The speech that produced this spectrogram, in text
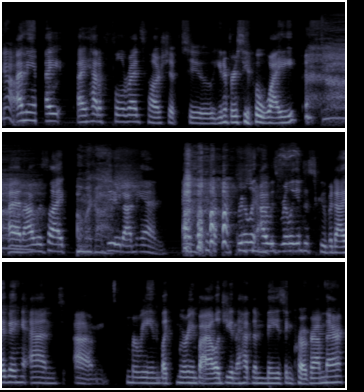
Yeah. I mean, I I had a full ride scholarship to University of Hawaii. and I was like, "Oh my god. Dude, I'm in." And I really yes. I was really into scuba diving and um marine like marine biology and they had an amazing program there.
